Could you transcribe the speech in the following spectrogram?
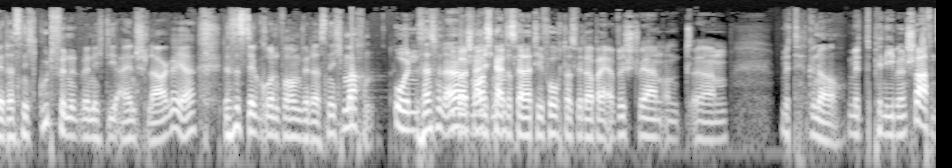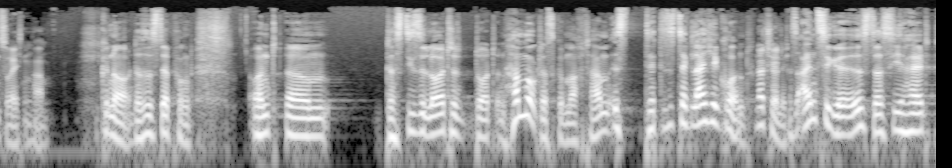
der das nicht gut findet, wenn ich die einschlage, ja. Das ist der Grund, warum wir das nicht machen. Und das heißt mit die Wahrscheinlichkeit Worten, ist relativ hoch, dass wir dabei erwischt werden und ähm, mit, genau. mit peniblen Strafen zu rechnen haben. Genau, das ist der Punkt. Und ähm, dass diese Leute dort in Hamburg das gemacht haben, ist, das ist der gleiche Grund. Natürlich. Das einzige ist, dass sie halt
